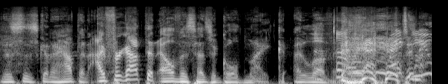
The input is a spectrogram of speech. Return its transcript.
This is going to happen. I forgot that Elvis has a gold mic. I love it. Wait, do you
